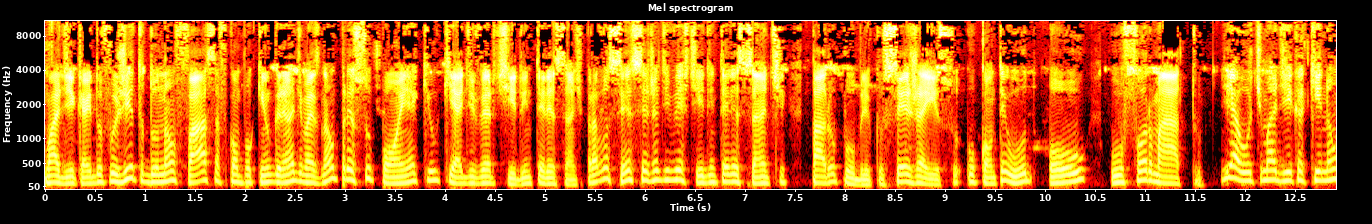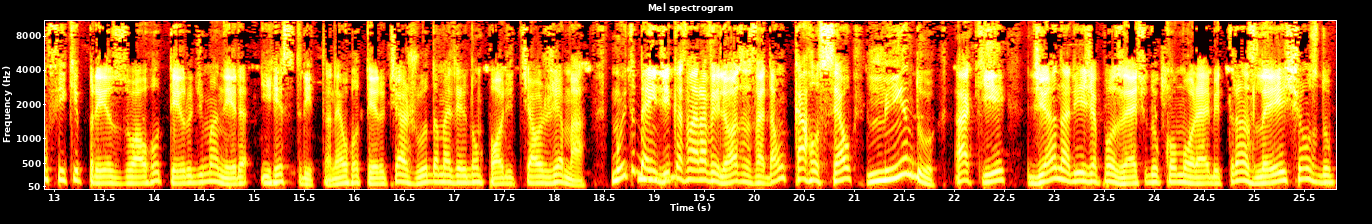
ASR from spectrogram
Uma dica aí do Fujita, do não faça, ficou um pouquinho grande, mas não pressuponha que o que é divertido e interessante para você seja divertido e interessante para o público público, seja isso o conteúdo ou o formato. E a última dica que não fique preso ao roteiro de maneira irrestrita, né? O roteiro te ajuda, mas ele não pode te algemar. Muito bem, dicas maravilhosas, vai dar um carrossel lindo aqui de Ana Lígia Posetti do Comoreb Translations, do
